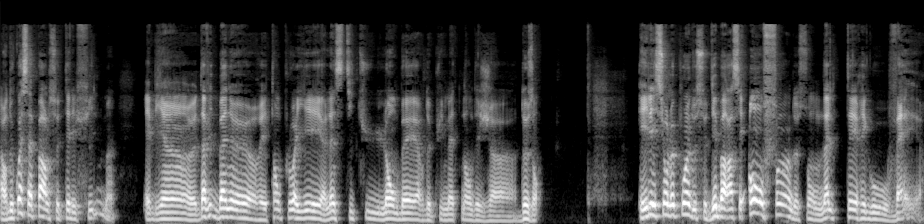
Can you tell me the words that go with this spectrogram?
Alors de quoi ça parle ce téléfilm? Eh bien, euh, David Banner est employé à l'Institut Lambert depuis maintenant déjà deux ans. Et il est sur le point de se débarrasser enfin de son alter ego vert,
